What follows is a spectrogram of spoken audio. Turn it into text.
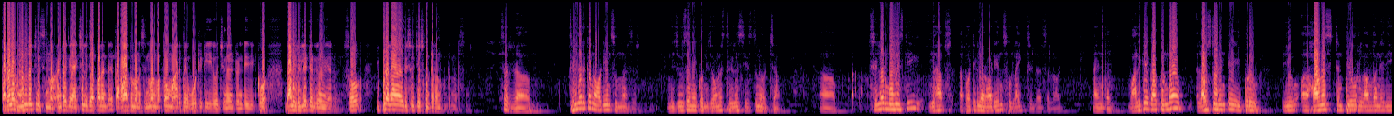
కరోనాకు ముందు వచ్చిన సినిమా. అంటే యాక్చువల్లీ చెప్పాలంటే తర్వాత మన సినిమాలు మొత్తం మారిపోయి ఓటీటీ వచ్చినటువంటి ఎక్కువ దానికి రిలేటెడ్గా అయ్యారు సో ఇప్పుడు ఎలా రిసీవ్ చేసుకుంటారు అనుకుంటున్నారు సార్ సార్ థ్రిల్లర్ కన్ ఆడియన్స్ ఉన్నారు సార్ మీరు చూసే నేను కొన్ని జోనర్స్ థ్రిల్లర్స్ చేస్తూనే వచ్చా. థ్రిల్లర్ మూవీస్కి you have a particular audience who like thrillers a lot and వాళ్ళకే కాకుండా లవ్ స్టోరీ అంటే ఇప్పుడు you honest and pure love అనేది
